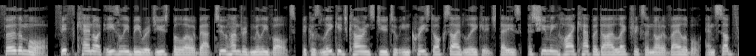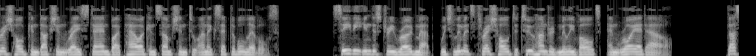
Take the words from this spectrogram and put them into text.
Furthermore, Vth cannot easily be reduced below about 200 mV, because leakage currents due to increased oxide leakage that is, assuming high kappa dielectrics are not available and subthreshold conduction raise standby power consumption to unacceptable levels. See the industry roadmap, which limits threshold to 200 mV, and Roy et al. Thus,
